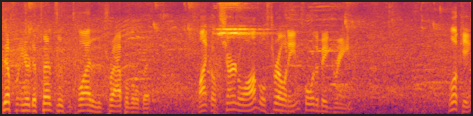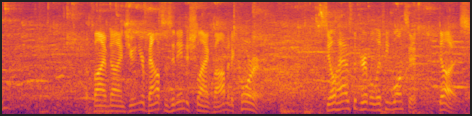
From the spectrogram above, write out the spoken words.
different here defensively from Kalida to trap a little bit. Michael Turnwald will throw it in for the Big Green. Looking. The 5'9 junior bounces it into Schlagbaum in the corner. Still has the dribble if he wants it. Does.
